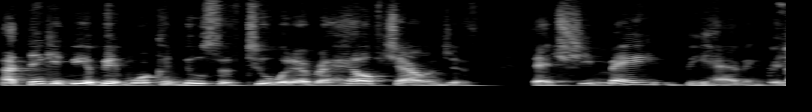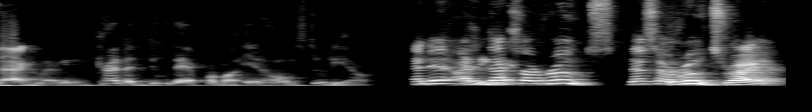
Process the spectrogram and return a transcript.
I think it'd be a bit more conducive to whatever health challenges that she may be having because exactly. you can kind of do that from an in-home studio. And it, I mean, that's her roots. That's her roots, right?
